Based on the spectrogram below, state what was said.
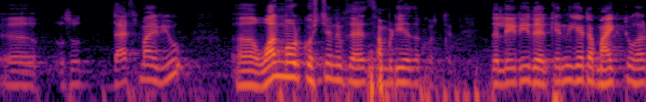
Uh, so that's my view. Uh, one more question, if there's somebody has a question. The lady there, can we get a mic to her?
